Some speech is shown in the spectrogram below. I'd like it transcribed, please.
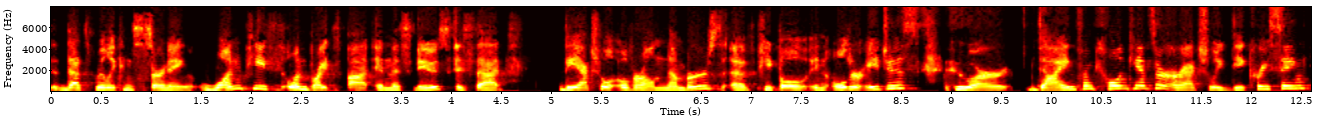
that's really concerning. One piece, one bright spot in this news is that the actual overall numbers of people in older ages who are dying from colon cancer are actually decreasing.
